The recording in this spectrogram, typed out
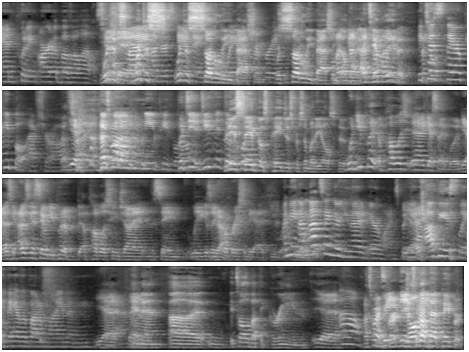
and putting art above all else. We're just, we're just, we're just understanding of the subtly bashing. We're subtly bashing Well, that- Doubleday. I can't what believe it. because they are people after all. That's Yeah. Like, That's people what I- who need people. But do you, do you think We need to save those pages for somebody else too. would you put a publish? I guess I would. Yeah, I was, I was gonna say would you put a, a publishing giant in the same league as a Yeah. corporation? But yeah, you would. I mean, You I'm would. not saying they're United Airlines, but yeah, Yeah. obviously they have a bottom line and Yeah. Hey man, uh, it's all about the green. Yeah. Oh, That's why Green- Burke, there's It's all about that paper.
